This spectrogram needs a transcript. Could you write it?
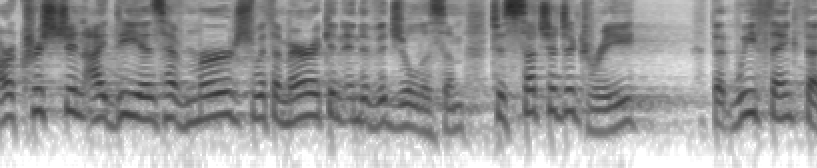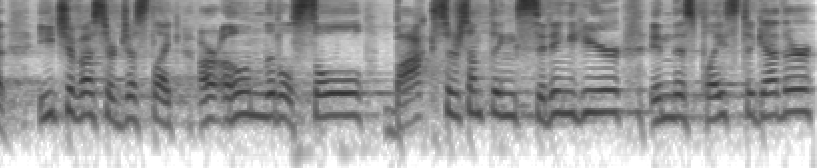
our Christian ideas have merged with American individualism to such a degree that we think that each of us are just like our own little soul box or something sitting here in this place together.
